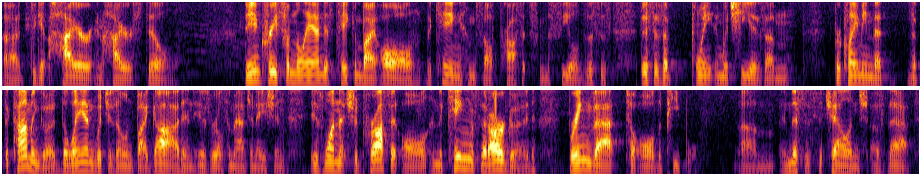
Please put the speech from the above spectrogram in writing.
uh, to get higher and higher still. The increase from the land is taken by all. The king himself profits from the fields. This is, this is a point in which he is um, proclaiming that, that the common good, the land which is owned by God in Israel's imagination, is one that should profit all, and the kings that are good bring that to all the people. Um, and this is the challenge of that.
